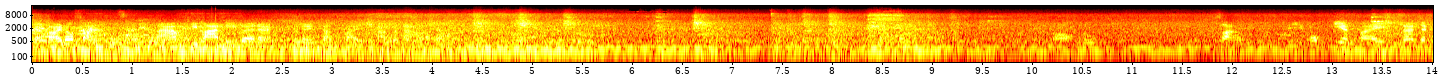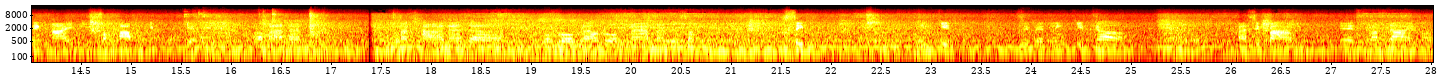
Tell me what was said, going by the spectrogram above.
อย่างน้อยต้องสั่งน้ำที่ร้านนี้ด้วยนะ ก็เลยจัดไปชามะนาวแล้วกันลองดูสั่งมีฮกเกี้ยนไปน่าจะคล้ายๆมีสปัมที่ภูเก็ตประมาณนั้นราคาน่าจะ รวมๆแล้วรวมน้ำน่าจะสักสิบลิงกิตสิบเอ็ดลิงกิตก็แปดสิบบาทเอ๊ะรับได้ครับ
